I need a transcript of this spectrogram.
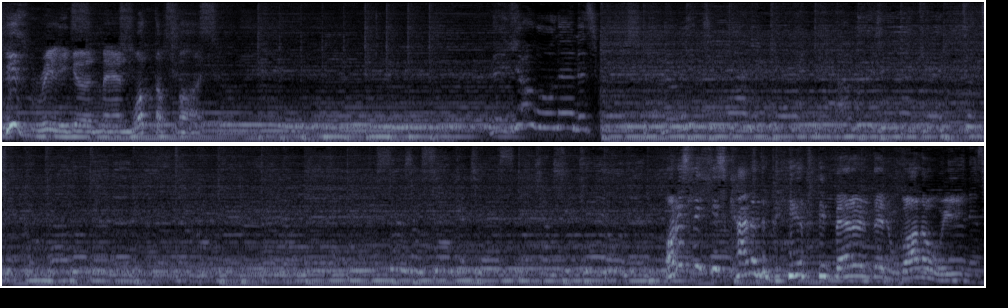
He's really good, man. What the fuck? Honestly, he's kind of debatably better than ONEWE.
